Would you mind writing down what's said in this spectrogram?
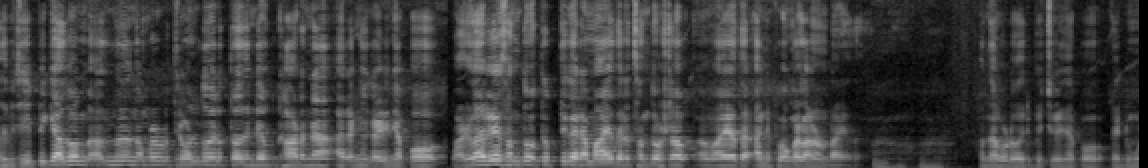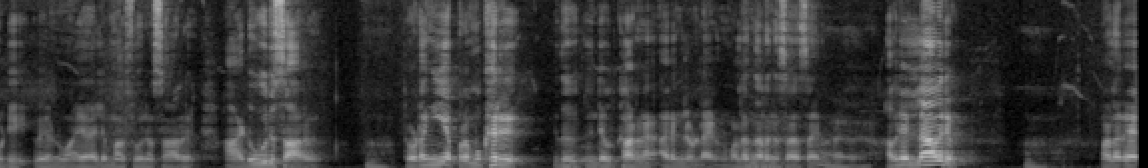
അത് വിജയിപ്പിക്കുക. അതും അന്ന് നമ്മൾ തിരുവനന്തപുരത്ത് അതിന്റെ ഉദ്ഘാടന അരങ്ങ് കഴിഞ്ഞപ്പോൾ വളരെ സന്തോ തൃപ്തികരമായ തര സന്തോഷമായ അനുഭവങ്ങളാണ് ഉണ്ടായത്. അന്ന് അവിടെ ഒരുപ്പിച്ച് കഴിഞ്ഞപ്പോൾ നെടുമുടി വേണു ആയാലും മസൂന സാറ് അടൂര് സാറ് തുടങ്ങിയ പ്രമുഖർ ഇത് ഇതിന്റെ ഉദ്ഘാടന അരങ്ങിലുണ്ടായിരുന്നു. വളരെ നിറഞ്ഞ സഹസായിരുന്നു അവരെല്ലാവരും വളരെ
